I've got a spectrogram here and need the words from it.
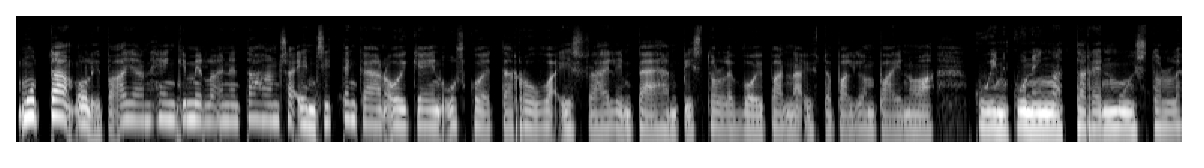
Mutta olipa ajan henki millainen tahansa, en sittenkään oikein usko, että rouva Israelin päähänpistolle voi panna yhtä paljon painoa kuin kuningattaren muistolle.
